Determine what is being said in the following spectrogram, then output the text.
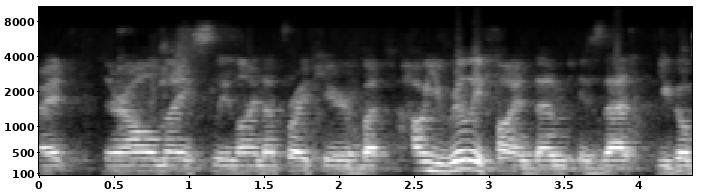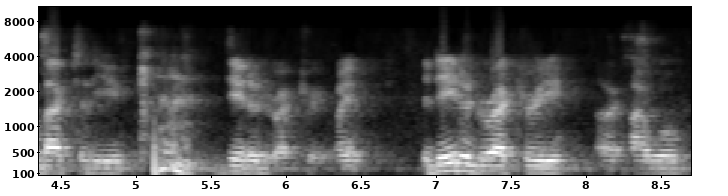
right, they're all nicely lined up right here, but how you really find them is that you go back to the data directory, right? The data directory, I, I will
